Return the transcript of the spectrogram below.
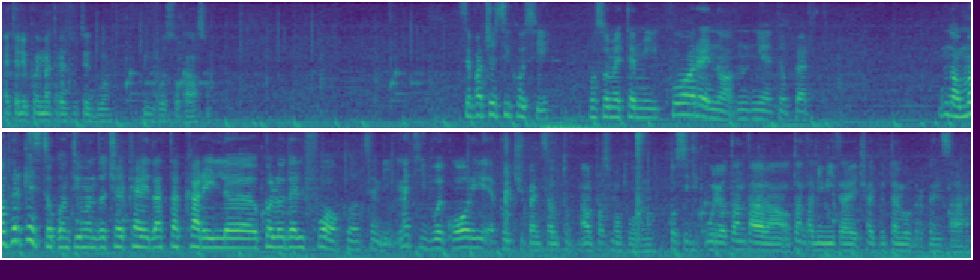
E te li puoi mettere tutti e due, in questo caso. se facessi così, posso mettermi il cuore? No, niente, ho perso. No, ma perché sto continuando a cercare di attaccare il, quello del fuoco? Senti, metti i due cuori e poi ci pensi al, al prossimo turno. Così ti curi 80, 80 di vita e c'hai più tempo per pensare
